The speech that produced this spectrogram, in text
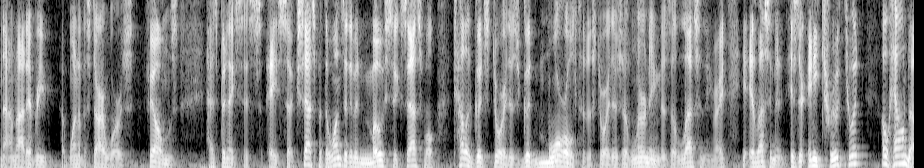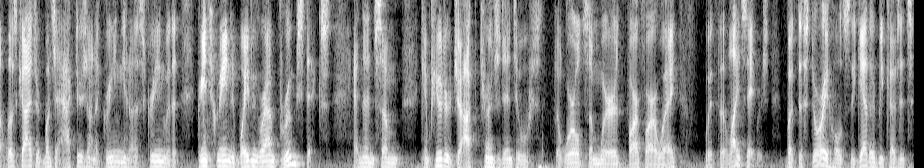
Now, not every one of the Star Wars films has been a, a success, but the ones that have been most successful tell a good story. There's a good moral to the story. There's a learning. There's a lessoning, right? A lesson. Is there any truth to it? Oh hell no! Those guys are a bunch of actors on a green, you know, screen with a green screen and waving around broomsticks, and then some computer jock turns it into the world somewhere far, far away with the lightsabers. But the story holds together because it's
